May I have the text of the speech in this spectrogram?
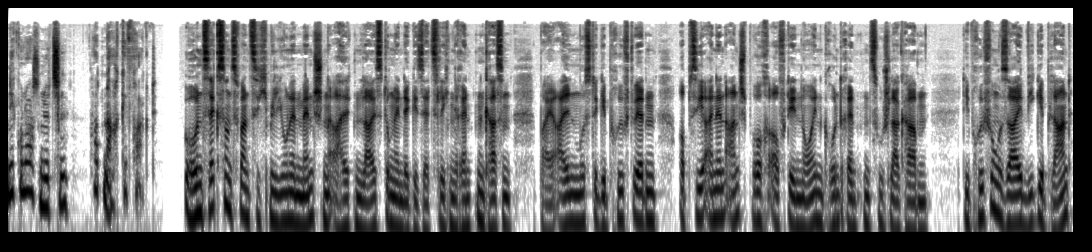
Nikolaus Nützel hat nachgefragt. Rund 26 Millionen Menschen erhalten Leistungen der gesetzlichen Rentenkassen. Bei allen musste geprüft werden, ob sie einen Anspruch auf den neuen Grundrentenzuschlag haben. Die Prüfung sei wie geplant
